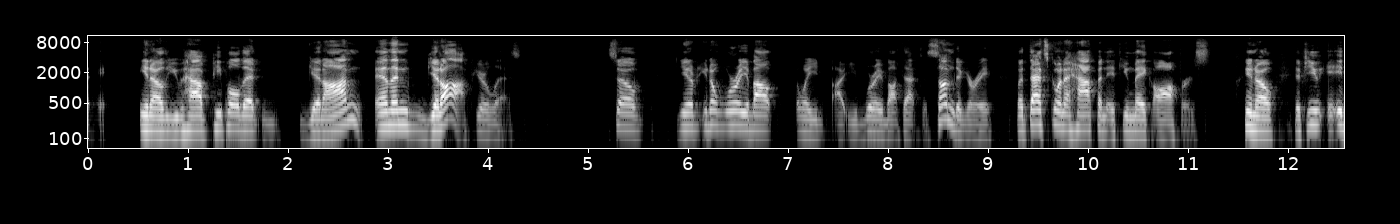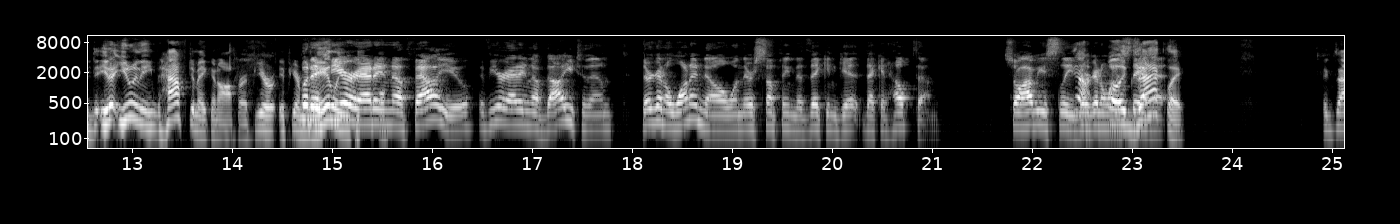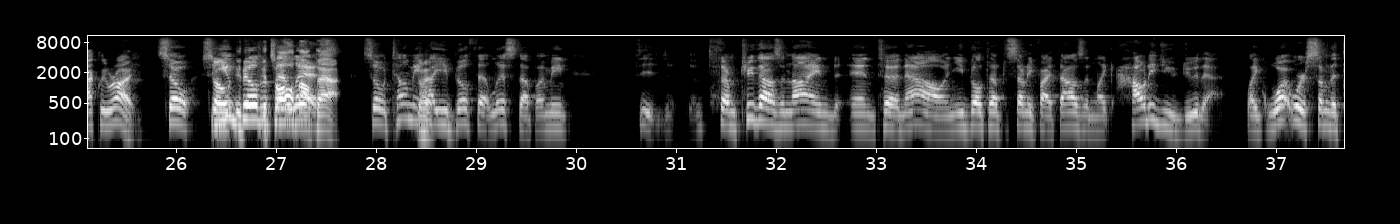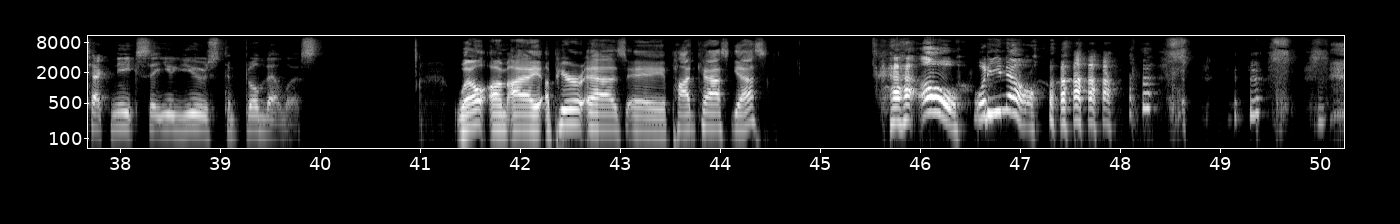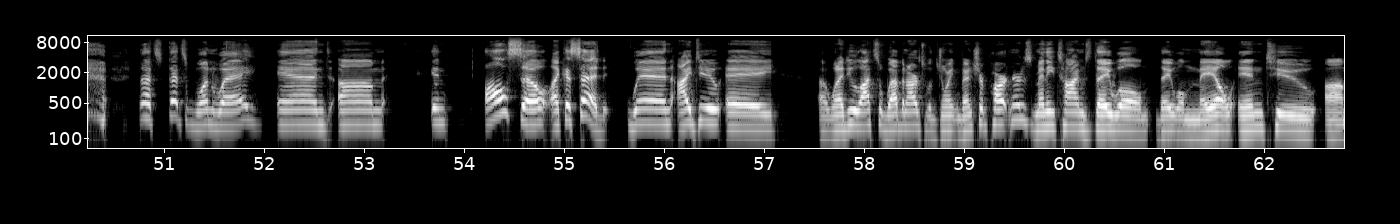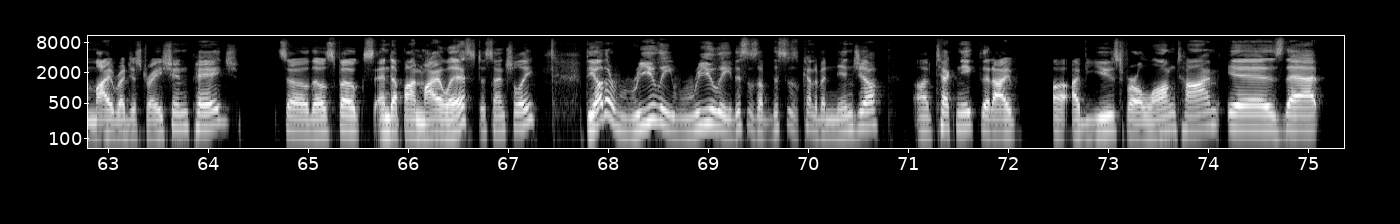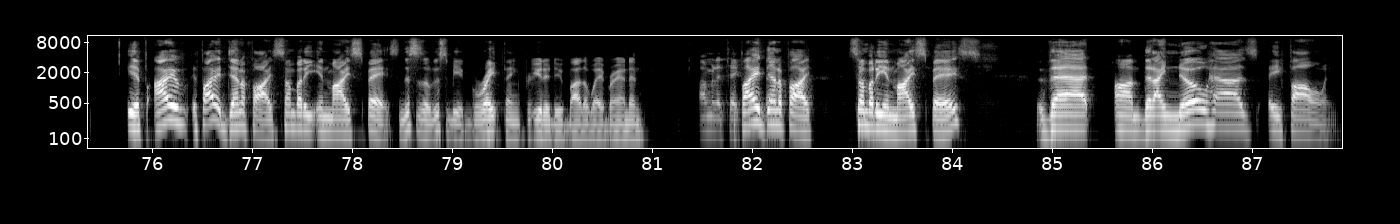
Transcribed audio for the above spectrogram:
you know, you have people that get on and then get off your list. So you know, you don't worry about well, you, uh, you worry about that to some degree, but that's going to happen if you make offers. You know, if you it, you don't- even have to make an offer if you're if you're But if you're people- adding enough value, if you're adding enough value to them, they're going to want to know when there's something that they can get that can help them. So obviously Yeah, they're going to well want to on that. exactly exactly right. So, so, So you it- build it's that all about list. that. So tell me how you built that list up. I mean, from 2009 and to now, and you built it up to 75,000. Like, how did you do that? Like, what were some of the techniques that you used to build that list? Well, um, I appear as a podcast guest. oh, what do you know? that's that's one way and um also like i said when i do a uh, when i do lots of webinars with joint venture partners many times they will they will mail into uh, my registration page so those folks end up on my list essentially the other really really this is a this is kind of a ninja uh, technique that i've uh, i've used for a long time is that if I if I identify somebody in my space, and this is a, this would be a great thing for you to do, by the way, Brandon. I'm going to take If I identify. down. Somebody in my space that um, that I know has a following.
